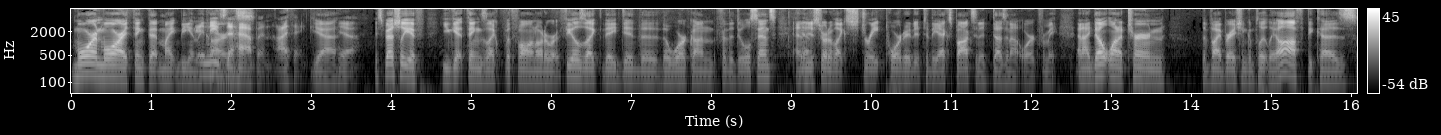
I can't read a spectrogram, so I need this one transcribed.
more and more, I think that might be in the it needs to happen. I think. Yeah, Yeah. Especially if you get things like with Fallen Order, where it feels like they did the the work on for the DualSense, and they just sort of like straight ported it to the Xbox, and it does not work for me. And I don't want to turn the vibration completely off because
